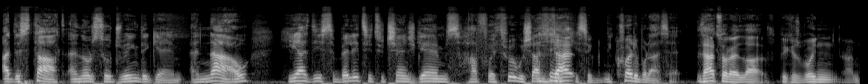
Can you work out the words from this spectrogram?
at the start and also during the game. And now he has this ability to change games halfway through, which I think That- is an incredible asset. That's what I love because when I'm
